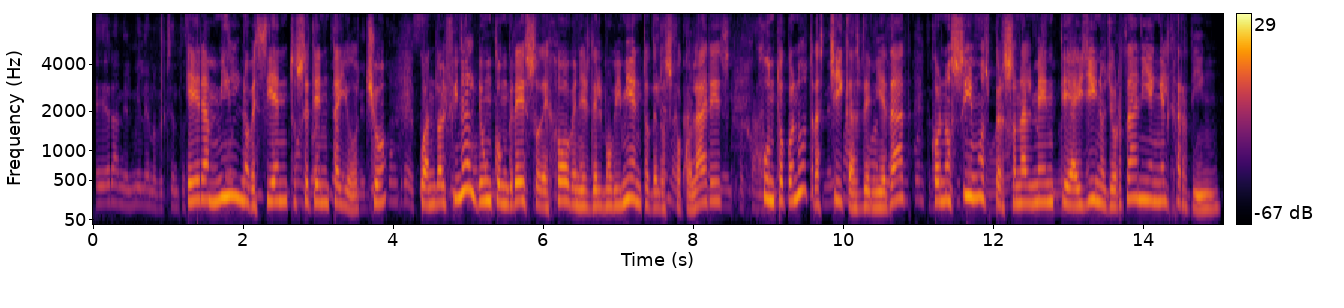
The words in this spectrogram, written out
Era nel 1978, Era 1978, cuando al final de un congreso de jóvenes del movimiento de los focolares, junto con otras chicas de mi edad, conocimos personalmente a Gino Giordani en el jardín.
